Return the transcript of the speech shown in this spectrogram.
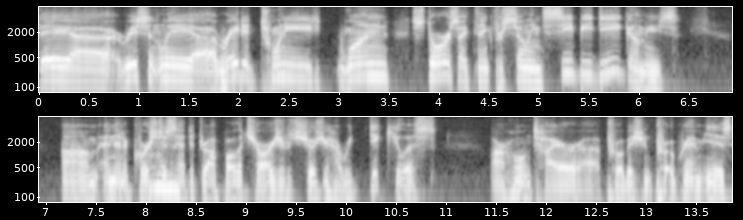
they uh, recently uh, raided 21 stores, I think, for selling CBD gummies. Um, and then, of course, just mm. had to drop all the charges. It shows you how ridiculous our whole entire uh, prohibition program is.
